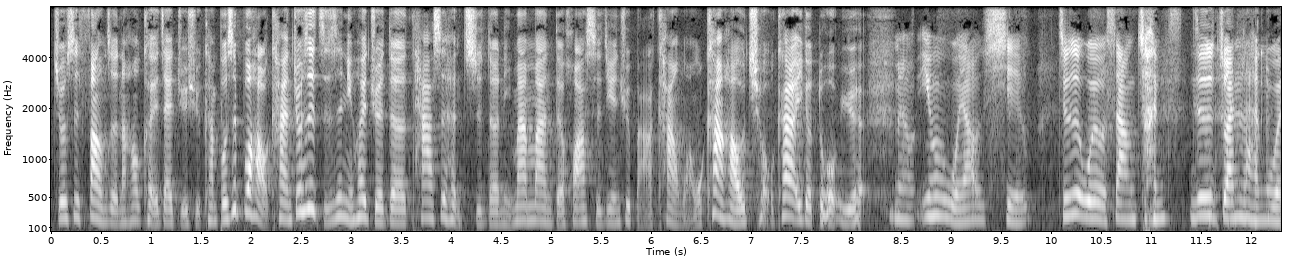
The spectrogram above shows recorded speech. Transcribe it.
就是放着，然后可以再继续看。不是不好看，就是只是你会觉得它是很值得你慢慢的花时间去把它看完。我看好久，看了一个多月。没有，因为我要写，就是我有上专，就是专栏文，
